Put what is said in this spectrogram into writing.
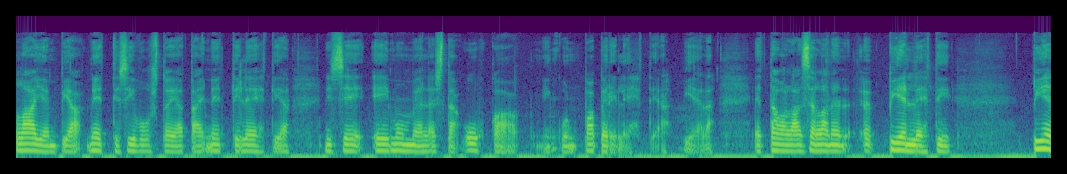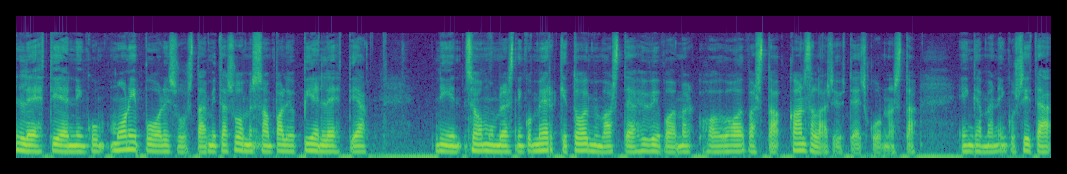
laajempia nettisivustoja tai nettilehtiä, niin se ei mun mielestä uhkaa niin kuin paperilehteä vielä. Että tavallaan sellainen pienlehti, pienlehtien niin kuin monipuolisuus tai mitä Suomessa on paljon pienlehtiä, niin se on mun mielestä niin kuin merkki toimivasta ja hyvinvoivasta kansalaisyhteiskunnasta. Enkä mä niin kuin sitä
